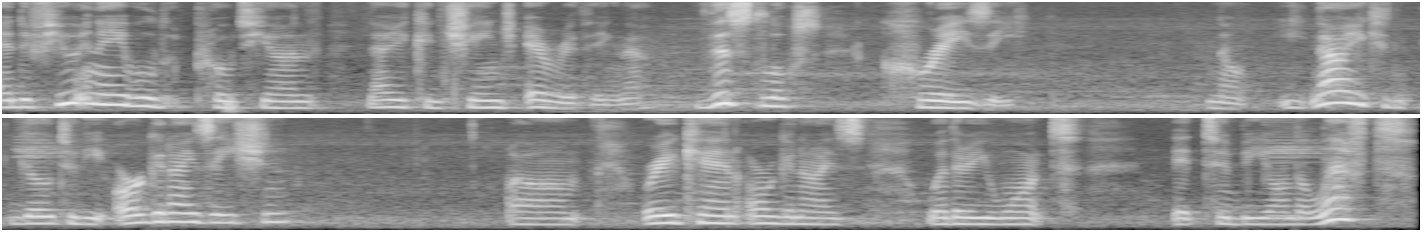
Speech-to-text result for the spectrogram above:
and if you enabled Protean, now you can change everything. Now, this looks crazy. Now, now you can go to the organization, um, where you can organize whether you want it to be on the left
